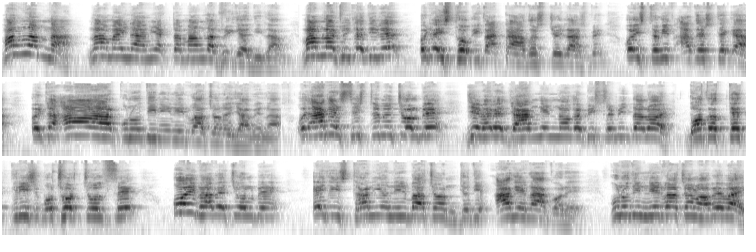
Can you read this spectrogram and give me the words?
মানলাম না। না মাইনা আমি একটা মামলা ঠুইকা দিলাম। মামলা ঠুইকা দিলে ওইটা স্থগিত একটা আদেশ চলে আসবে। ওই স্থগিত আদেশ থেকে ওইটা আর কোনো দিনই নির্বাচনে যাবে না। ওই আগের সিস্টেমে চলবে। যেভাবে জাহাঙ্গীরনগর বিশ্ববিদ্যালয় গত তেত্রিশ বছর চলছে, ওইভাবে চলবে। এই যে স্থানীয় নির্বাচন যদি আগে না করে কোনোদিন নির্বাচন হবে ভাই,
